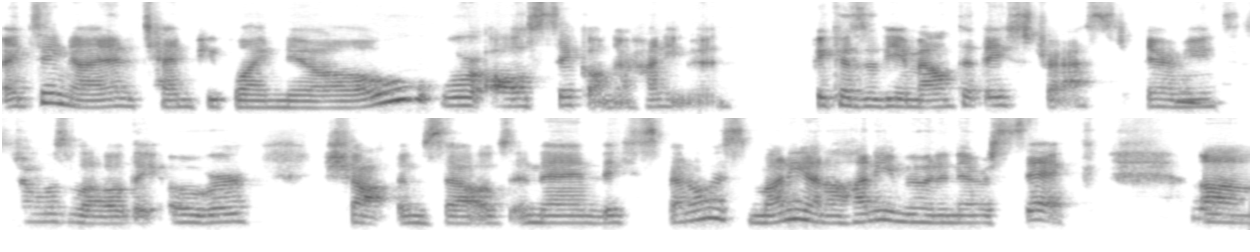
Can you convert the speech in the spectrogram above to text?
I'd say nine out of 10 people I know were all sick on their honeymoon because of the amount that they stressed. Their mm. immune system was low. They overshot themselves. And then they spent all this money on a honeymoon and they were sick. Um,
